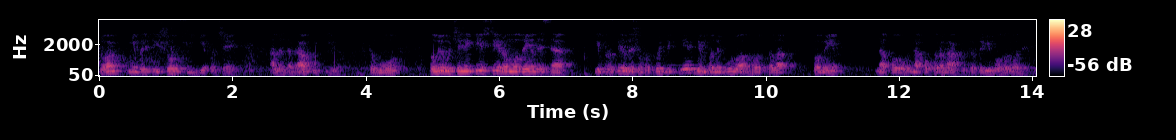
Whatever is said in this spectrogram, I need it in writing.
Сон ніби зійшов з її очей, але забрав і тіло. Тому, коли ученики щиро молилися і просили, щоб Господь відкрив їм, бо не було апостола Фоми на, по- на похоронах Святої Богородиці,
